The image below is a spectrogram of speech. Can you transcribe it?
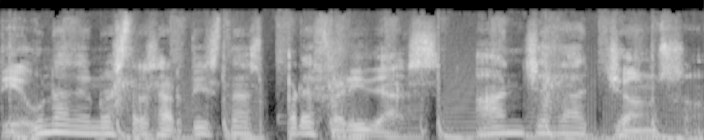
de una de nuestras artistas preferidas, Angela Johnson.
